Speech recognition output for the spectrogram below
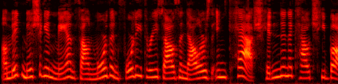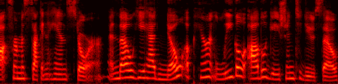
A mid Michigan man found more than $43,000 in cash hidden in a couch he bought from a secondhand store. And though he had no apparent legal obligation to do so,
